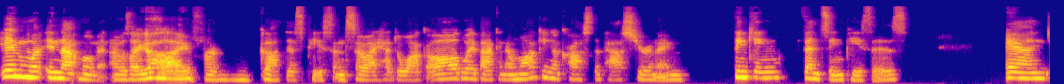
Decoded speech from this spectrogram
in in that moment. I was like, oh, I forgot this piece. And so I had to walk all the way back and I'm walking across the pasture and I'm thinking fencing pieces. And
